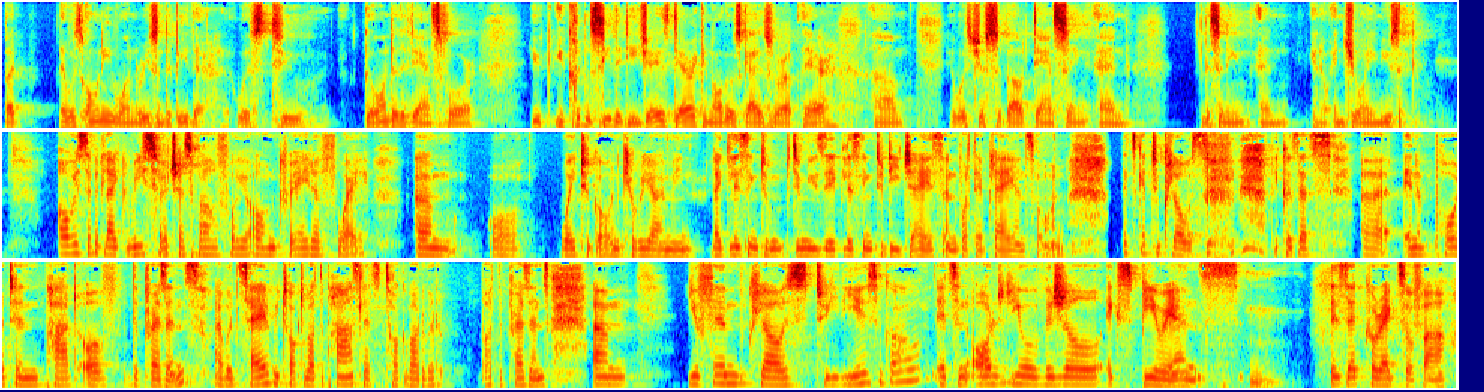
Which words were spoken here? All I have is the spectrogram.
But there was only one reason to be there. It was to go onto the dance floor. You, you couldn't see the DJs. Derrick and all those guys were up there. Um, it was just about dancing and listening and, you know, enjoying music. Always a bit like research as well for your own creative way. Um, or way to go in career. I mean, like listening to, to music, listening to DJs and what they play and so on. Let's get too close because that's uh, an important part of the presence, I would say. We talked about the past. Let's talk about a bit about the presence. Um, you filmed close two years ago. It's an audio visual experience. Mm. Is that correct so far?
